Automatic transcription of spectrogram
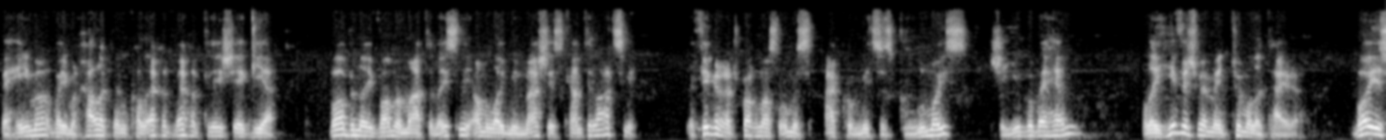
Behema, weil ihr Mechalak, wenn Kolechet, wechet, Kdesh, Yegia. Wo bin ich, wo mate, leisni, amaloi, mi kanti latzmi. Der Figur hat sprach nas, mitzes glumois, she yugo behem, weil Hivish hivisch, Teire. So this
